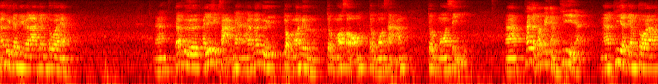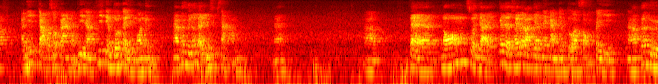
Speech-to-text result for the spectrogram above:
ก็คือจะมีเวลาเตรียมตัวเนี่ยนะก็คืออายุ 13เนี่ยนะครับก็คือจบม 1 จบม 2 จบม 3 จบม 4 นะถ้าเกิดว่าเป็นอย่างพี่เนี่ยนะพี่จะเตรียมตัวอันนี้จากประสบการณ์ของพี่นะพี่เตรียมตัวตั้งแต่อยู่ม 1 นะก็คือตั้งแต่อายุ 13นะนะครับ แต่น้องส่วนใหญ่ก็จะใช้เวลาเตรียมในการเตรียมตัว 2 ปีนะครับ ก็คือ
